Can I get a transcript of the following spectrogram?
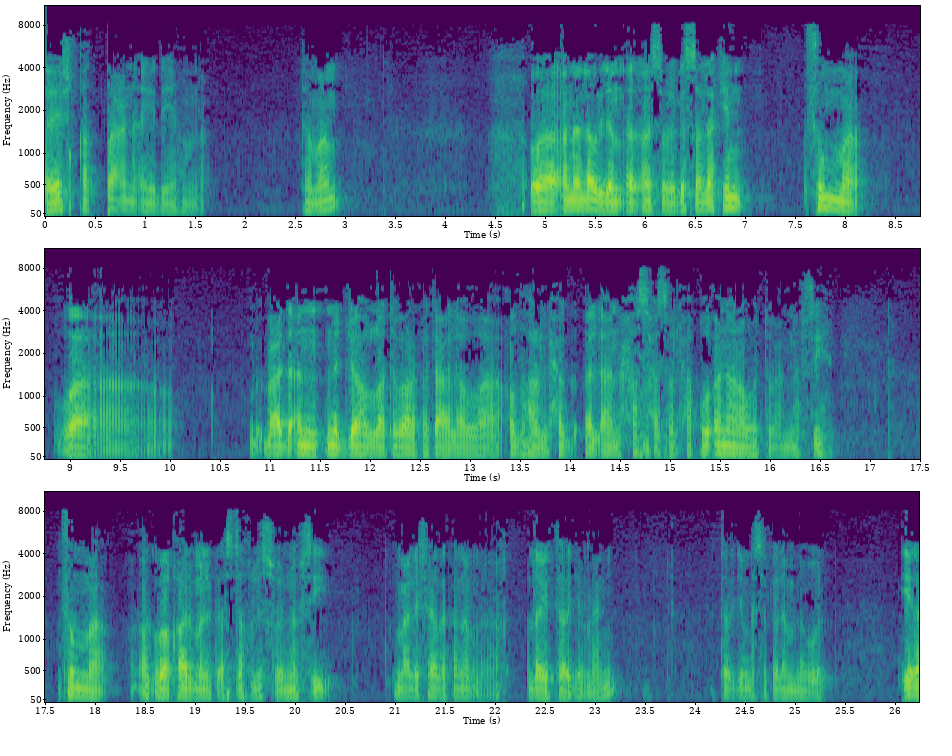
إيش قطعن أيديهن. تمام؟ وأنا لا أريد أن أسأل القصة لكن ثم و بعد أن نجاه الله تبارك وتعالى وأظهر الحق الآن حصحص الحق وأنا روته عن نفسه ثم وقال الملك أستخلصه لنفسي. معلش هذا كلام لا يترجم يعني. ترجم بس الكلام الأول. إلى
